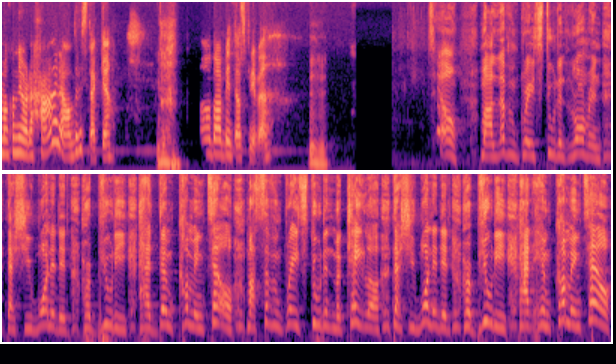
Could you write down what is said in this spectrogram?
man kan gjøre det her, ja. Det visste jeg ikke. Og da begynte jeg å skrive. Mhm. Tell my 11th grade student Lauren that she wanted it. Her beauty had them coming. Tell my 7th grade student Michaela that she wanted it. Her beauty had him coming. Tell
